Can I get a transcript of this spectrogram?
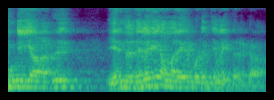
முடியாது என்ற நிலையை அல்லாஹ் ஏற்படுத்தி வைத்திருக்கிறார்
